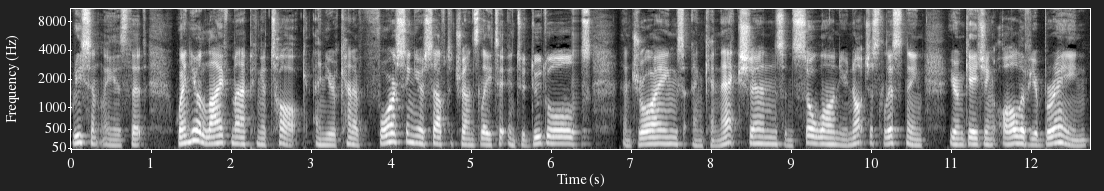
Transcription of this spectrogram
recently is that when you're live mapping a talk and you're kind of forcing yourself to translate it into doodles and drawings and connections and so on, you're not just listening, you're engaging all of your brain.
